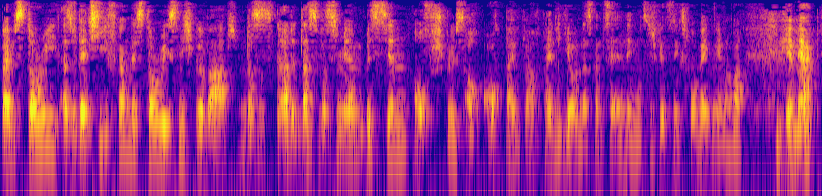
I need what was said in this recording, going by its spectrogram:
beim Story, also der Tiefgang der Story ist nicht gewahrt. Und das ist gerade das, was mir ein bisschen aufstößt. Auch, auch bei, auch bei Leon, das ganze Ending und so, ich will jetzt nichts vorwegnehmen, aber ihr merkt,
